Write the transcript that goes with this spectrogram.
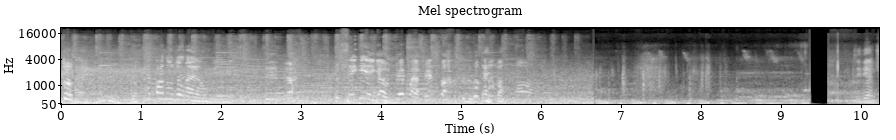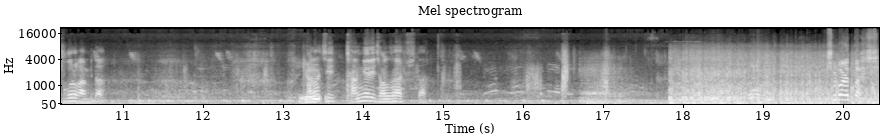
그 페빠도잖아요, 형님. 야 세게 얘기하면 빼빠야 뺐어 드디어 죽으러 갑니다. 다 영- 같이 장렬히 전사합시다. 출발했다. 씨.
